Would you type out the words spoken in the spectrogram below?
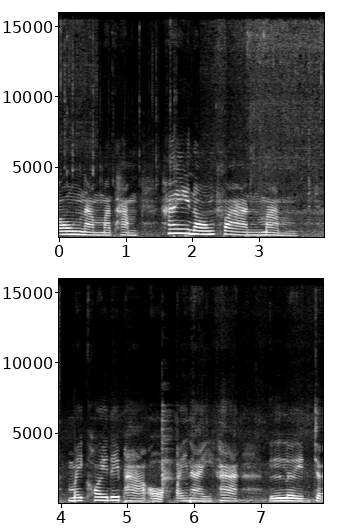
ต้องนำมาทำให้น้องฟานหม่ำไม่ค่อยได้พาออกไปไหนค่ะ เลยจะ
